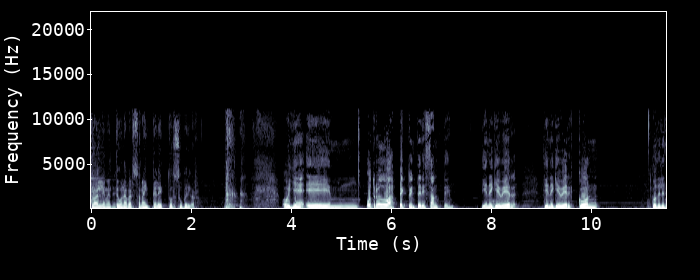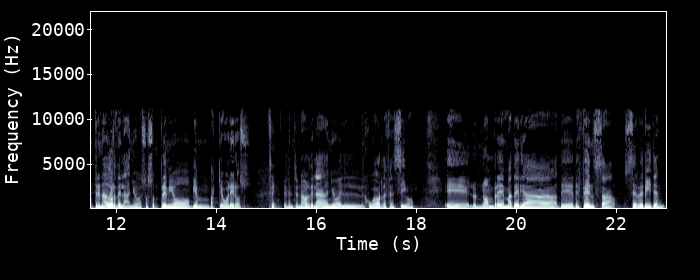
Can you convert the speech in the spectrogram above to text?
Probablemente una persona de intelecto superior. Oye, eh, otro aspecto interesante tiene que ver, tiene que ver con, con el entrenador del año. Esos son premios bien basquetboleros. Sí. El entrenador del año, el jugador defensivo. Eh, los nombres en materia de defensa se repiten.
